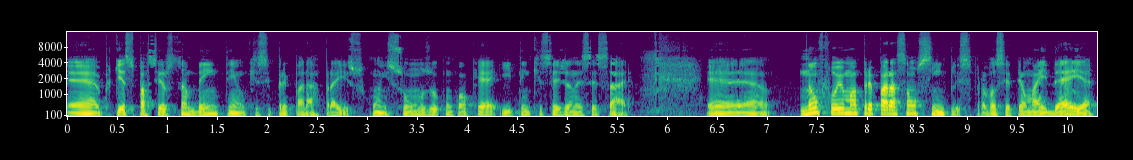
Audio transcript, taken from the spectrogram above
É, porque esses parceiros também têm que se preparar para isso, com insumos ou com qualquer item que seja necessário. É, não foi uma preparação simples. Para você ter uma ideia,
